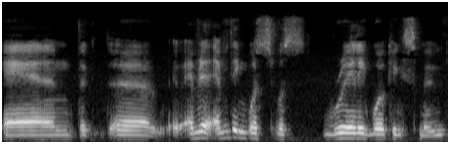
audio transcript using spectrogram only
and the uh, every, everything was was really working smooth.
